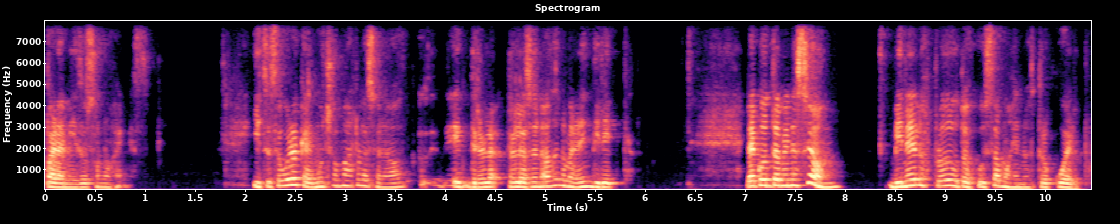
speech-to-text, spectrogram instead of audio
para mí esos son los genes. Y estoy segura que hay muchos más relacionados, eh, relacionados de una manera indirecta. La contaminación viene de los productos que usamos en nuestro cuerpo,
